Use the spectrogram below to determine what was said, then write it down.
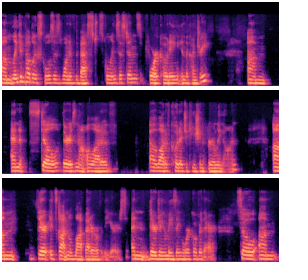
Um, Lincoln Public Schools is one of the best schooling systems for coding in the country, um, and still there is not a lot of a lot of code education early on. Um, there, it's gotten a lot better over the years, and they're doing amazing work over there. So um,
